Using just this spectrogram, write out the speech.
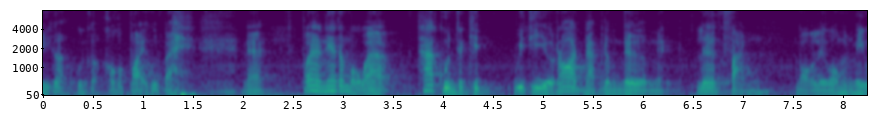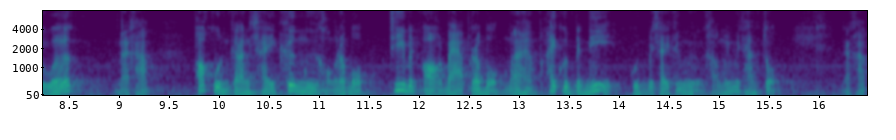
ดีก็คุณก็เขาก็ปล่อยคุณไปนะเพราะฉะนั้นเนี่ยต้องบอกว่าถ้าคุณจะคิด วิธีรอดแบบเดิมๆเนี่ยเลิกฝันบอกเลยว่ามันไม่เวิร์กนะครับเพราะคุณกำลังใช้เครื่องมือของระบบที่มันออกแบบระบบมาให้คุณเป็นหนี้คุณไปใช้เครื่องมือของเขาไม่มีทางจบนะครับ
